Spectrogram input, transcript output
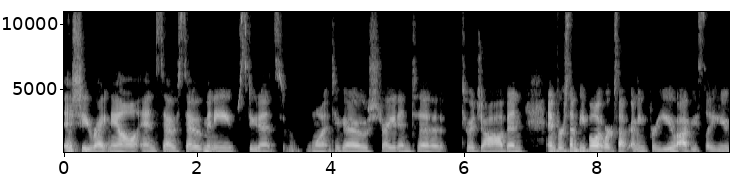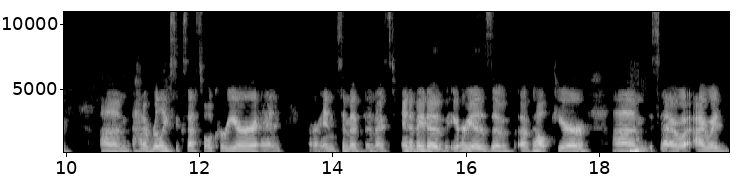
issue right now. And so, so many students want to go straight into to a job and and for some people it works out i mean for you obviously you've um, had a really successful career and are in some of the most innovative areas of, of healthcare um, mm-hmm. so i would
